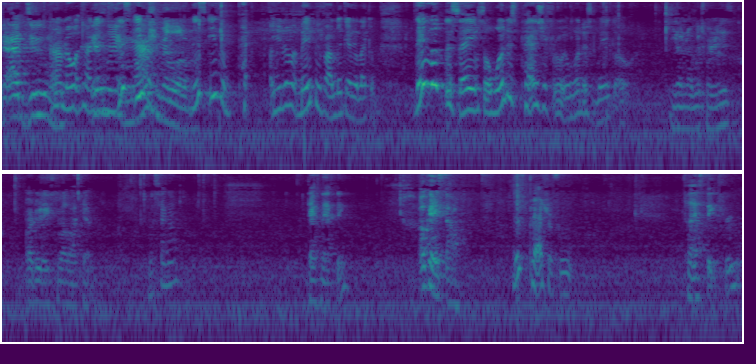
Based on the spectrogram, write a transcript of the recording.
I do. I don't know what kind it's of like this either- marshmallow. This either, you know, what, maybe if I look at it like a, they look the same. So what is passion fruit and what is mango? You don't know which one it is? Or do they smell like it? What's that called? That's nasty. Okay, so This passion fruit. Plastic fruit.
